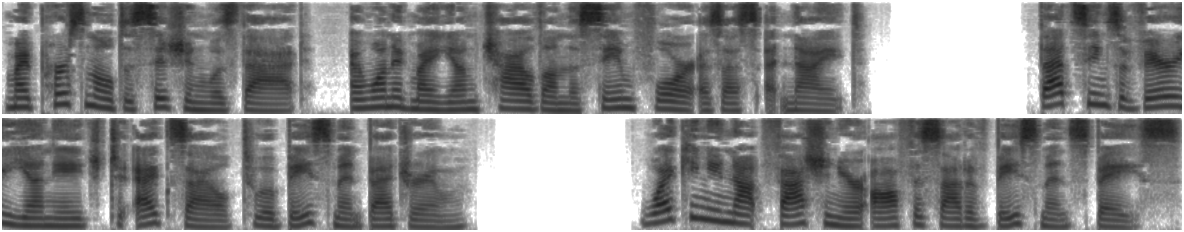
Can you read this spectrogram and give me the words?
My personal decision was that, I wanted my young child on the same floor as us at night. That seems a very young age to exile to a basement bedroom. Why can you not fashion your office out of basement space?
